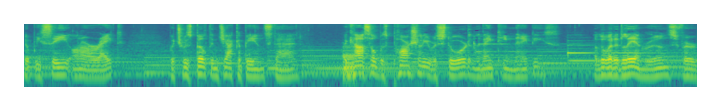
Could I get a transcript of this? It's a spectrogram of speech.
that we see on our right, which was built in Jacobean style. The castle was partially restored in the 1990s, although it had lay in ruins for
